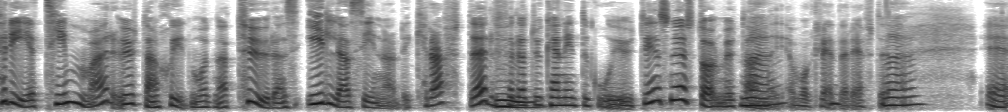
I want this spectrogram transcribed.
Tre timmar utan skydd mot naturens illasinnade krafter. För Mm. att du kan inte gå ut i en snöstorm utan Nej. att vara klädd därefter. Nej. Eh,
